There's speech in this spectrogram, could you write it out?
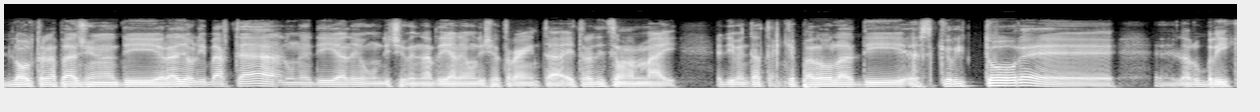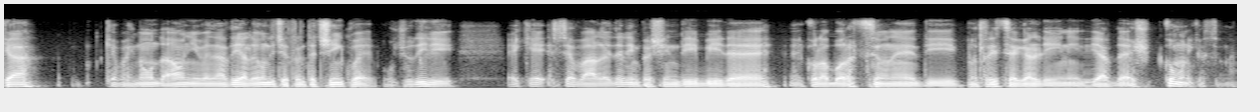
l'oltre la pagina di Radio Libertà lunedì alle 11, venerdì alle 11.30 e tradizione ormai è diventata anche parola di eh, scrittore, la rubrica che va in onda ogni venerdì alle 11.35 o giù di lì e che si avvale dell'imprescindibile eh, collaborazione di Patrizia Gallini di Ardesh Comunicazione.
